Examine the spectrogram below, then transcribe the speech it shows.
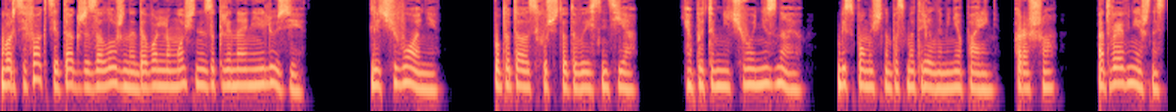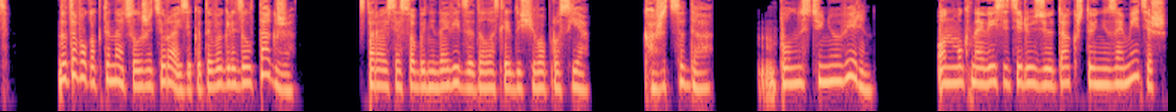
В артефакте также заложены довольно мощные заклинания иллюзии. Для чего они? Попыталась хоть что-то выяснить я. Я об этом ничего не знаю. Беспомощно посмотрел на меня парень. Хорошо. А твоя внешность? До того, как ты начал жить у Райзика, ты выглядел так же? Стараясь особо не давить, задала следующий вопрос я. Кажется, да. Полностью не уверен. Он мог навесить иллюзию так, что и не заметишь,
